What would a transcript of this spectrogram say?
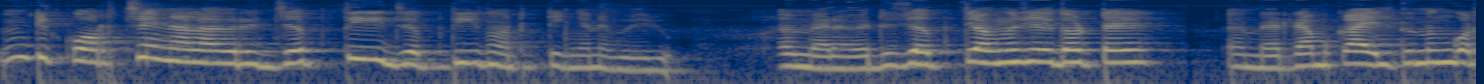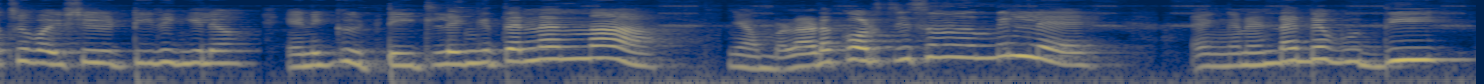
എന്നിട്ട് കുറച്ച് കഴിഞ്ഞാൽ അവർ ജപ്തി ജപ്തി എന്ന് പറഞ്ഞിട്ട് ഇങ്ങനെ വരും. അന്നേരം അവർ ജപ്തി അങ്ങ് ചെയ്തോട്ടെ. അന്നേരം നമുക്ക് അതിൽ നിന്നും കുറച്ച് പൈസ കിട്ടിയില്ലെങ്കിലോ? എനിക്ക് കിട്ടിയിട്ടില്ലെങ്കിൽ തന്നെ എന്നാ? നമ്മളവിടെ കുറച്ച് ദിവസം നിന്നില്ലേ? എങ്ങനെയുണ്ട് എന്റെ ബുദ്ധി?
